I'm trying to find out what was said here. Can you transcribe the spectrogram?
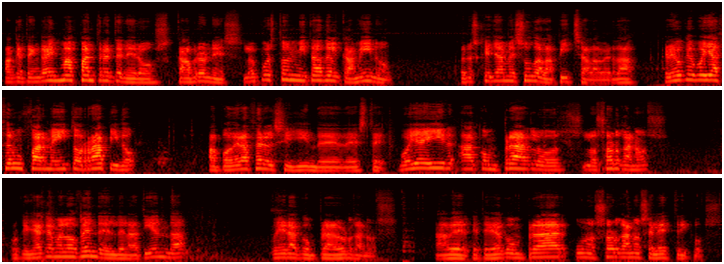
Para que tengáis más para entreteneros, cabrones. Lo he puesto en mitad del camino. Pero es que ya me suda la picha, la verdad. Creo que voy a hacer un farmeito rápido para poder hacer el sillín de, este. Voy a ir a comprar los, los órganos. Porque ya que me los vende el de la tienda, voy a ir a comprar órganos. A ver, que te voy a comprar unos órganos eléctricos.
